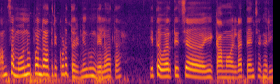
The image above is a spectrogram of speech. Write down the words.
आमचा मोनू पण रात्री कुठंतरी निघून गेला होता. इथं वरतीच हे कामावाला त्यांच्या घरी.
